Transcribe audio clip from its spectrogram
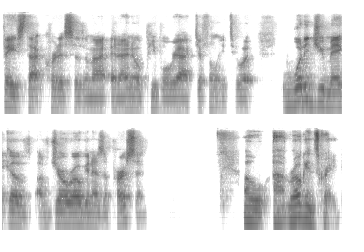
face that criticism. I, and I know people react differently to it. What did you make of of Joe Rogan as a person? Oh, uh, Rogan's great.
